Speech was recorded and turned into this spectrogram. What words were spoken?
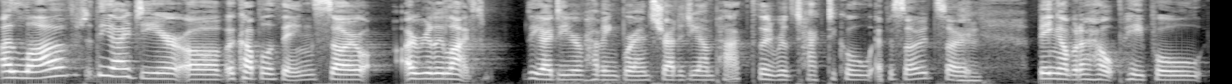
I loved the idea of a couple of things. So I really liked the idea of having brand strategy unpacked, the real tactical episode. So mm-hmm. being able to help people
